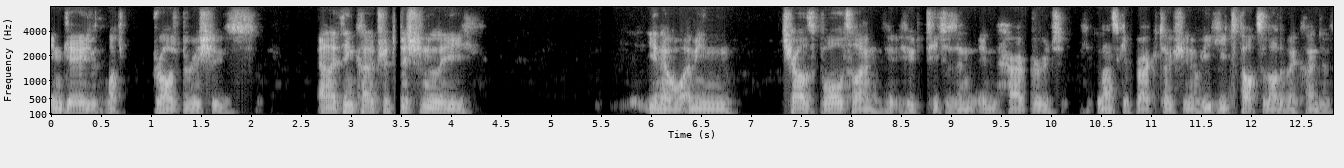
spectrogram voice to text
engage with much broader issues. And I think kind of traditionally, you know, I mean, Charles Waldheim, who teaches in, in Harvard landscape architecture, you know, he, he talks a lot about kind of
